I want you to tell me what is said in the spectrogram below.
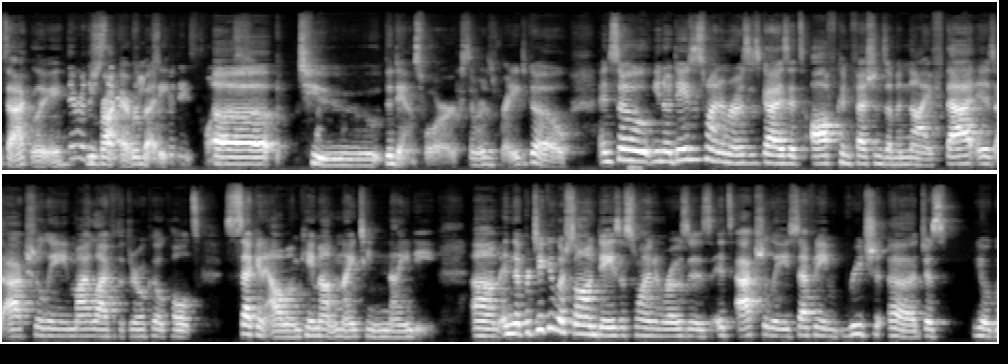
Exactly. They were the you brought everybody up to the dance floor because everyone's ready to go. And so, you know, Days of Swine and Roses, guys, it's off Confessions of a Knife. That is actually My Life with the Thrill Kill Kult's second album, came out in 1990. Um, and the particular song, Days of Swine and Roses, it's actually Stephanie reach uh, just you know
